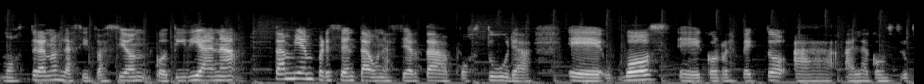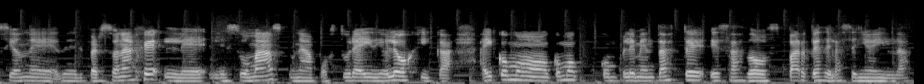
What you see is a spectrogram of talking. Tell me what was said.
mostrarnos la situación cotidiana, también presenta una cierta postura. Eh, vos, eh, con respecto a, a la construcción de- del personaje, le, le sumás una postura ideológica. Ahí cómo, cómo complementaste esas dos partes de la señora Hilda.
